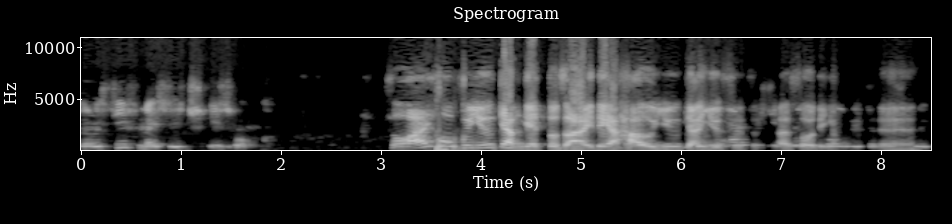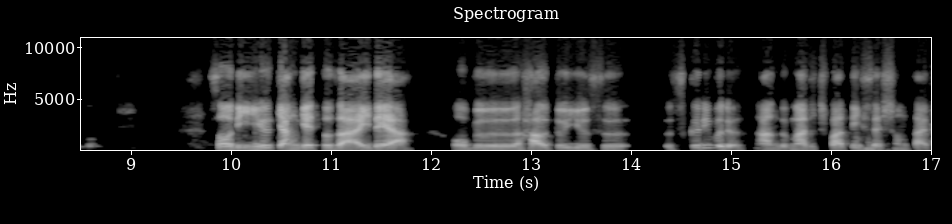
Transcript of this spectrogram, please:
the received message is wrong. So I hope you can get the idea how you can use it. Uh, sorry, Eh. squiggle. sorry, you can get the idea of uh, how to use uh, Scribble and multi-party session type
